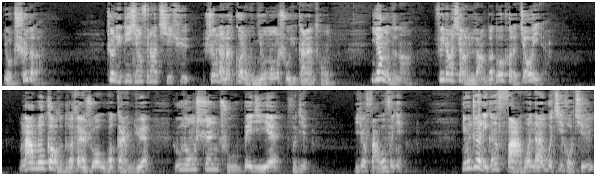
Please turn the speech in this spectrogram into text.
有吃的了。这里地形非常崎岖，生长着各种柠檬树与橄榄丛，样子呢非常像朗格多克的郊野。拿破仑告诉德赛说：“我感觉如同身处贝济耶附近，也就是法国附近。”因为这里跟法国南部气候其实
